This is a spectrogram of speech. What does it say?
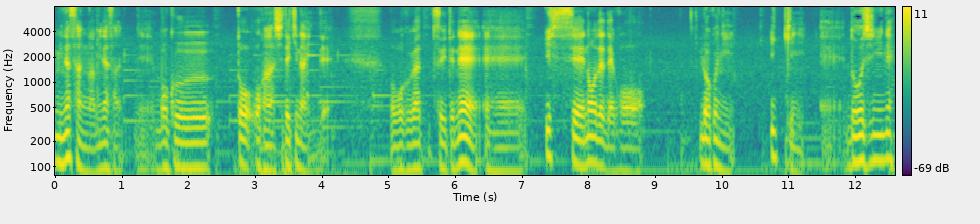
皆さんが皆さん、ね、僕とお話できないんで僕がついてね、えー、一斉の腕でこう6人一気に、えー、同時にね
